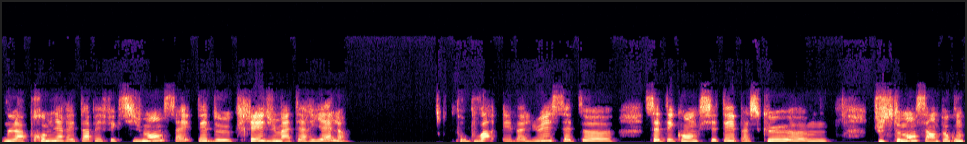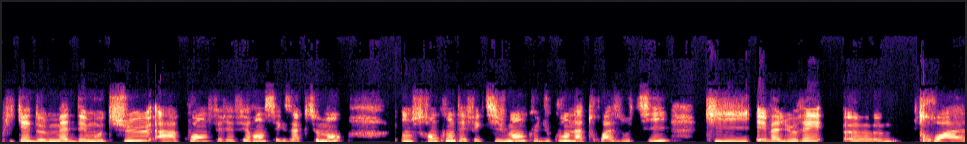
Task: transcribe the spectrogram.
la première étape, effectivement, ça a été de créer du matériel pour pouvoir évaluer cette, euh, cette éco-anxiété parce que euh, justement, c'est un peu compliqué de mettre des mots dessus, à quoi on fait référence exactement on se rend compte effectivement que du coup, on a trois outils qui évalueraient euh, trois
